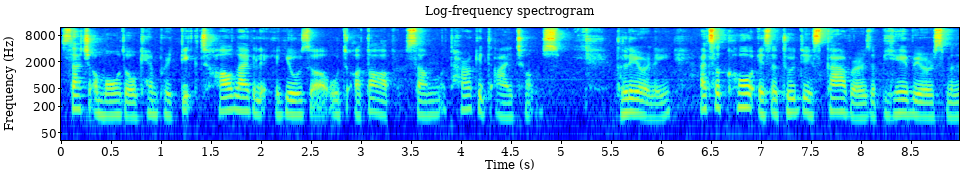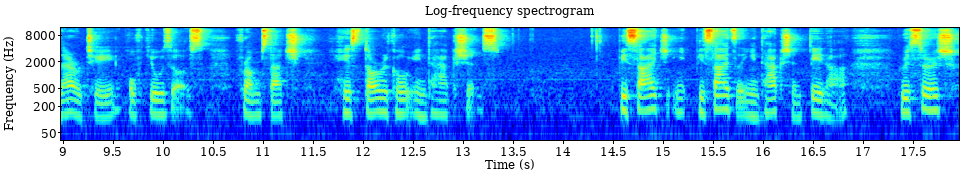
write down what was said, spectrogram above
Such a model can predict how likely a user would adopt some target items. Clearly, at the core is to discover the behavior similarity of users from such historical interactions. Besides, besides the interaction data, research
